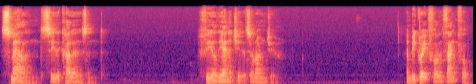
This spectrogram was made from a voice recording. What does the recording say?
smell and see the colours and feel the energy that's around you. And be grateful and thankful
